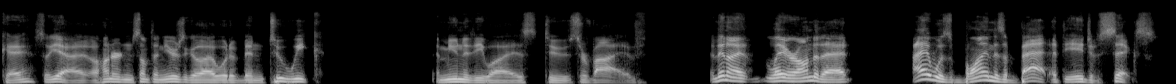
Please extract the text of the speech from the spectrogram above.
Okay. So yeah, a hundred and something years ago, I would have been too weak immunity wise to survive. And then I layer onto that, I was blind as a bat at the age of six.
